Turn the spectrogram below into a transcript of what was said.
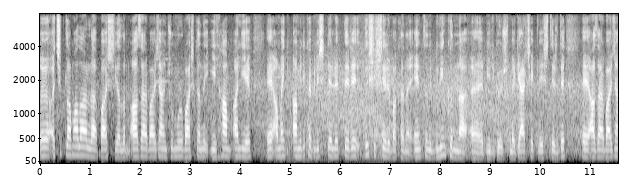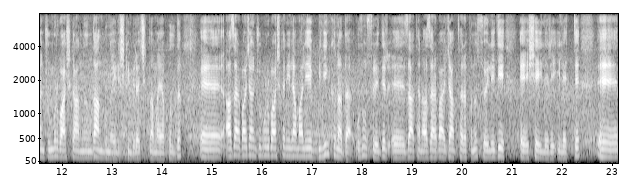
e, açıklamalarla başlayalım. Azerbaycan Cumhurbaşkanı İlham Aliyev, e, Amer- Amerika Birleşik Devletleri Dışişleri Bakanı Anthony Blinken'la e, bir görüşme gerçekleştirdi. Azerbaycan Cumhurbaşkanlığından buna ilişkin bir açıklama yapıldı. Azerbaycan Cumhurbaşkanı İlham Aliyev Blinken'a da uzun süredir zaten Azerbaycan tarafının söylediği şeyleri iletti. E,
